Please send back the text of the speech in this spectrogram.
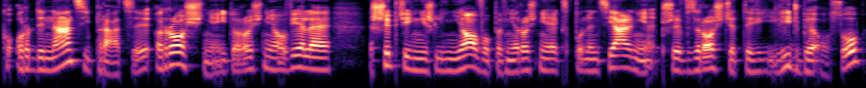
koordynacji pracy rośnie i to rośnie o wiele szybciej niż liniowo, pewnie rośnie eksponencjalnie przy wzroście tej liczby osób.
